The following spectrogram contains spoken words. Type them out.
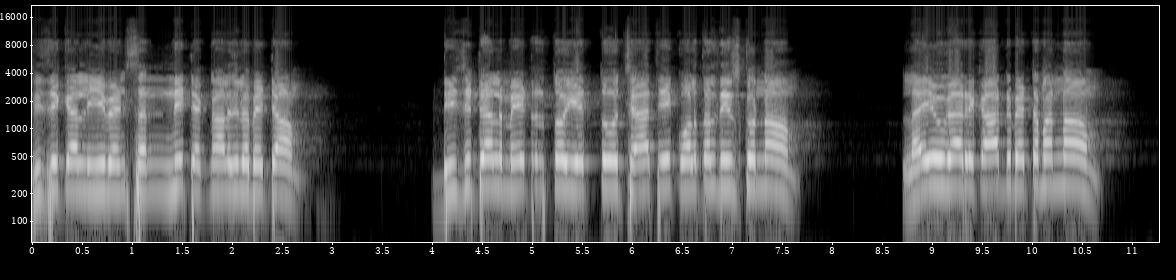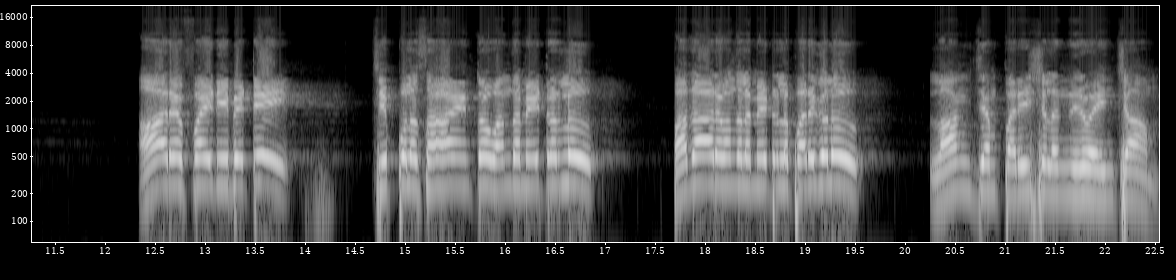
ఫిజికల్ ఈవెంట్స్ అన్ని టెక్నాలజీలో పెట్టాం. డిజిటల్ మీటర్తో ఎత్తు ఛాతీ కొలతలు తీసుకున్నాం. లైవ్గా రికార్డు పెట్టమన్నాం. ఆర్ఎఫ్ఐడి పెట్టి చిప్పుల సహాయంతో వంద మీటర్లు పదహారు వందల మీటర్ల పరుగులు లాంగ్ జంప్ పరీక్షలను నిర్వహించాం.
